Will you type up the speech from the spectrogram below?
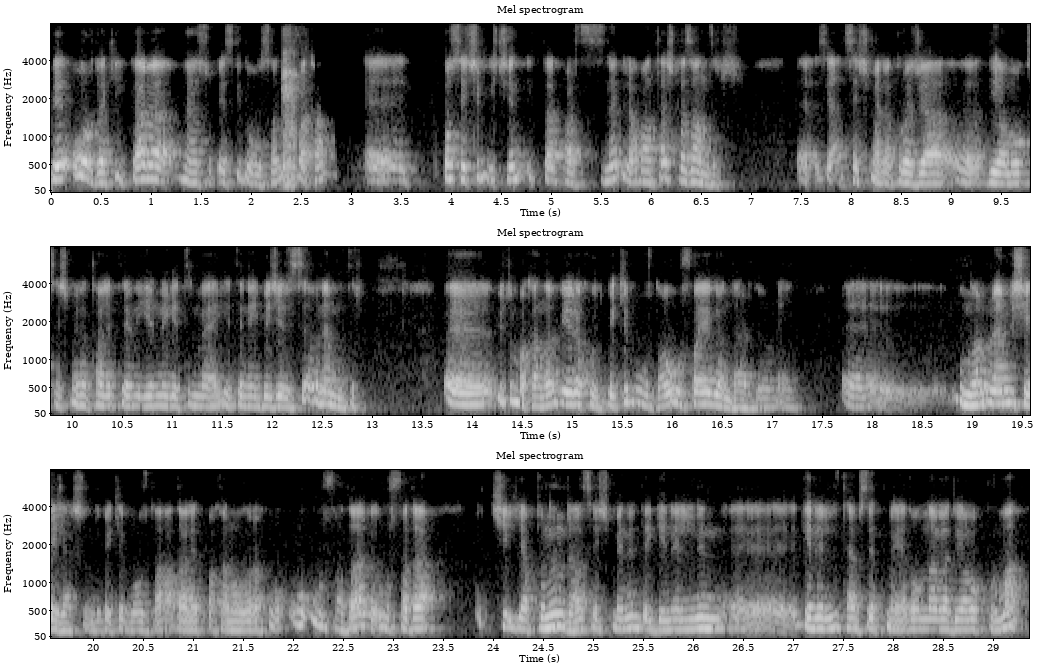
Ve oradaki iktidara mensup eski de olsanız bakan e, o seçim için iktidar partisine bir avantaj kazandırır. E, yani seçmenle kuracağı e, diyalog, seçmenin taleplerini yerine getirme yeteneği, becerisi önemlidir. E, bütün bakanları bir yere koydu. Bekir Bozdağ'ı Urfa'ya gönderdi örneğin. E, bunlar önemli şeyler. Şimdi Bekir Bozdağ Adalet Bakanı olarak Urfa'da ve Urfa'daki yapının da seçmenin de genelinin e, genelini temsil etme ya da onlarla diyalog kurma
